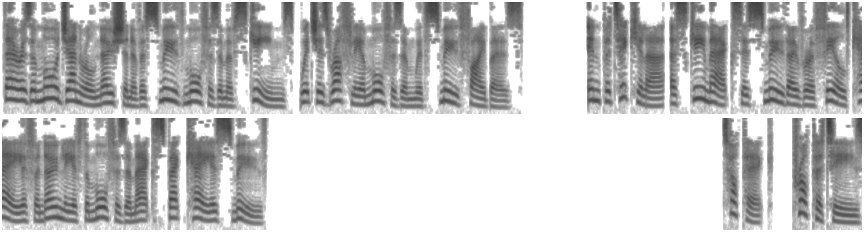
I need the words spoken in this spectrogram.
There is a more general notion of a smooth morphism of schemes, which is roughly a morphism with smooth fibers. In particular, a scheme X is smooth over a field K if and only if the morphism X spec K is smooth. Topic: Properties.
